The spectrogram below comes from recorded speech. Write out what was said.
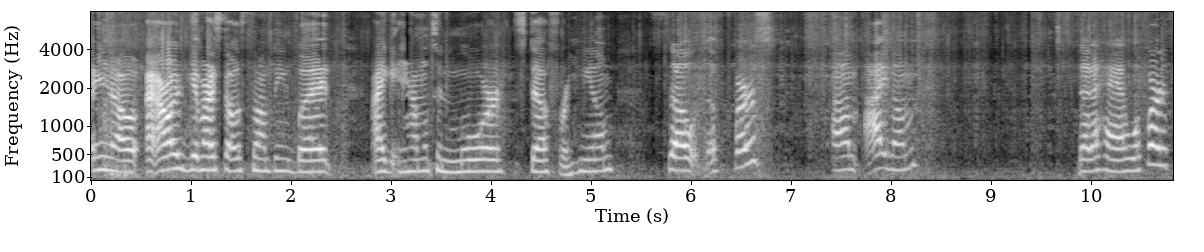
you know, I always give myself something, but I get Hamilton more stuff for him. So the first um, item that I have, well first,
